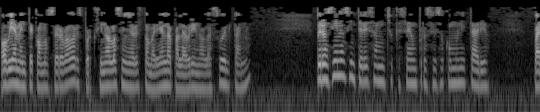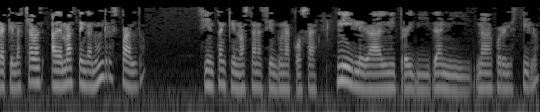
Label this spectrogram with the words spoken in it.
obviamente como observadores, porque si no los señores tomarían la palabra y no la sueltan, ¿no? Pero sí nos interesa mucho que sea un proceso comunitario para que las chavas además tengan un respaldo, sientan que no están haciendo una cosa ni ilegal, ni prohibida, ni nada por el estilo,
